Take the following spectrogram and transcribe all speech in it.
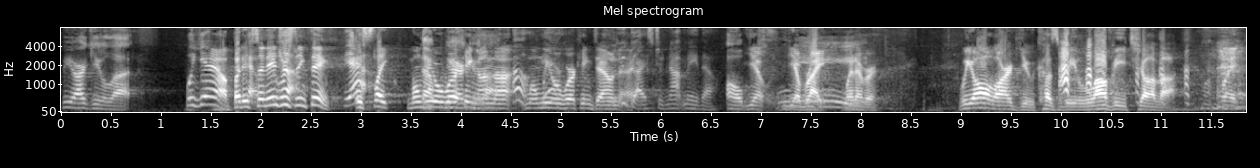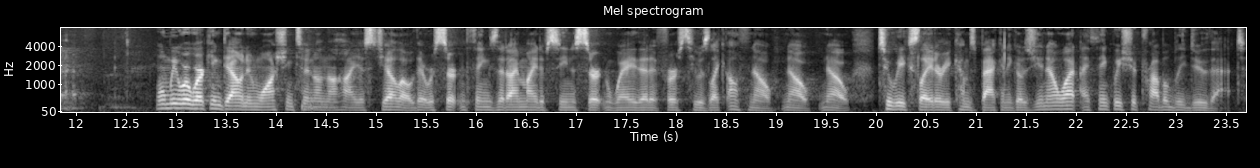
We argue a lot. well, yeah, but it's an interesting thing. Yeah. It's like when we were working argue on a the lot. when we Oh, were working down. You guys do, not me though. Oh, yeah, yeah, right, whatever. We all argue because we love each other. But when we were working down in Washington on the highest yellow, there were certain things that I might have seen a certain way that at first he was like, oh, no, no, no. Two weeks later, he comes back and he goes, you know what? I think we should probably do that.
